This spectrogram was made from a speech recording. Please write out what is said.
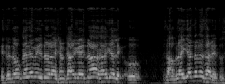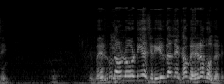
ਇੱਥੇ ਤਾਂ ਉਹ ਕਹਿੰਦੇ ਵੀ ਇਹਨਾਂ ਰਾਸ਼ਨ ਖਾ ਗਿਆ ਨਾ ਖਾ ਗਿਆ ਉਹ ਹਿਸਾਬ ਲਾਈ ਜਾਂਦੇ ਨੇ ਸਾਰੇ ਤੁਸੀਂ। ਮੈਨੂੰ ਤਾਂ ਹੁਣ ਲੋੜ ਨਹੀਂ ਹੈ, ਸਰੀਰ ਦਾ ਲੇਖਾ ਮੇਰੇ ਨਾਲ ਪਾਉਂਦੇ ਨੇ।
